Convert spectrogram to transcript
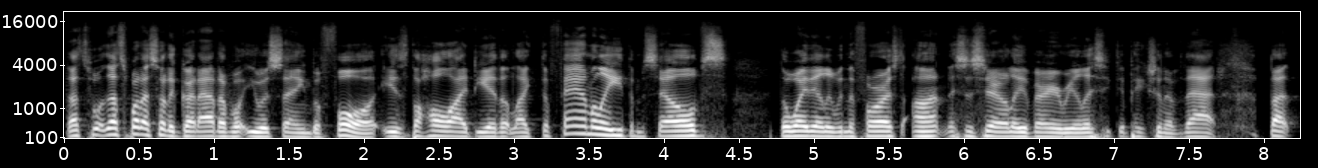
that's what that's what I sort of got out of what you were saying before. Is the whole idea that like the family themselves, the way they live in the forest, aren't necessarily a very realistic depiction of that. But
